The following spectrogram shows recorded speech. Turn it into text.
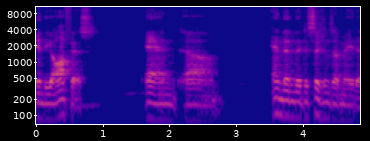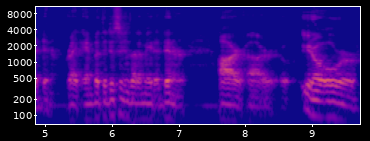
in the office and um, and then the decisions I made at dinner right? And but the decisions that I made at dinner are are you know over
